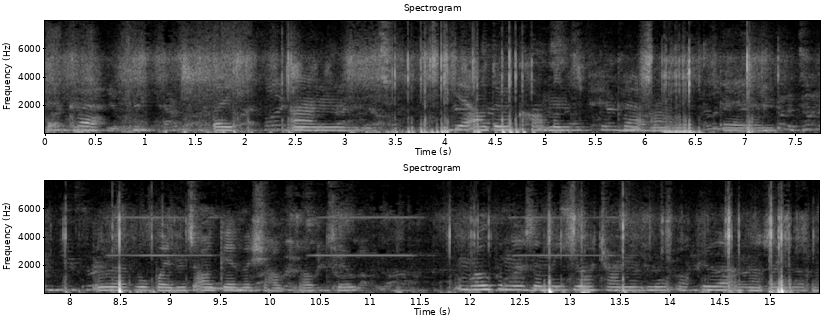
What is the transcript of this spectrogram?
picker, like, and yeah, I'll do a comment picker, and um, whoever wins, I'll give a shout out to. I'm hoping this will make your channel more popular and as mine.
